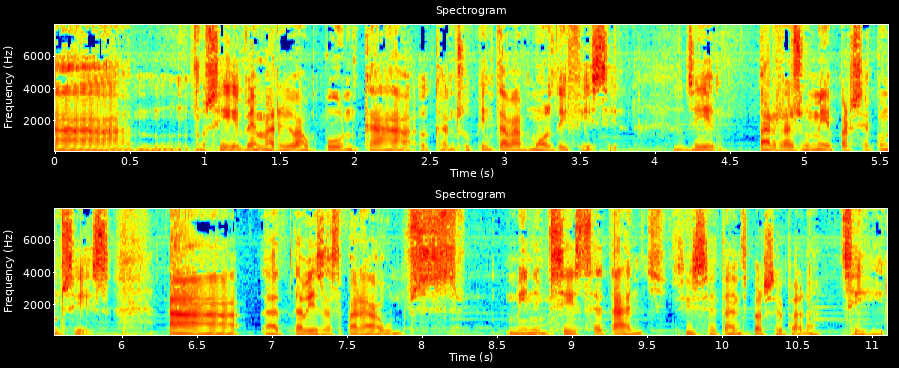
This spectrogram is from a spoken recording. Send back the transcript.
eh, o sigui, vam arribar a un punt que, que ens ho pintava molt difícil. Mm. O sigui, per resumir, per ser concís, eh, t'havies d'esperar uns mínim 6-7 anys 6-7 anys per ser pare. Sí,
